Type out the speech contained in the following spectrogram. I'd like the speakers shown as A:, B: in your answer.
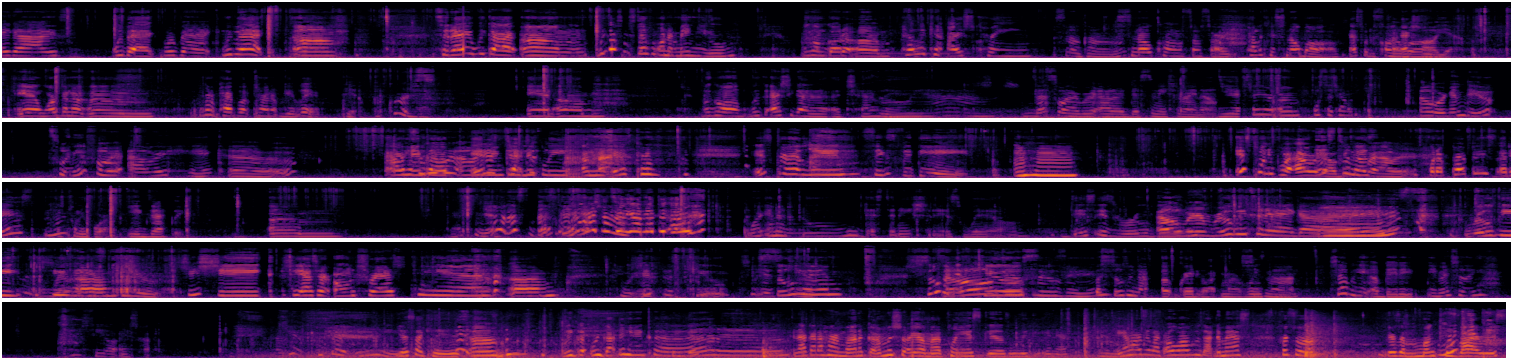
A: Hey guys,
B: We back.
A: we're back.
B: We back. Um, today we got um we got some stuff on the menu. We're gonna go to um Pelican ice cream
A: Snow cone.
B: snow cone. So sorry, Pelican snowball. That's what it's called
A: Snowball,
B: actually.
A: yeah.
B: And we're gonna um we're gonna pipe up, turn up, get lit.
A: Yeah, of course.
B: And um we're gonna we actually got a, a
A: Oh
B: challenge.
A: yeah. That's why we're at our destination right now.
B: Yeah. Say your um what's the challenge?
A: Oh, we're gonna do 24 hour handcuff.
B: Our handcuff.
A: hour
B: It is
A: handcuff.
B: technically. I mean, it is currently. It's currently.
A: 658.
B: Mm-hmm. It's 24 hours though
A: It's
B: because
A: 24 hours.
B: for the purpose of this,
A: Mhm.
B: it's 24.
A: Exactly.
B: Um.
A: Yeah, that's that's
B: We
A: good.
B: don't have to tell y'all nothing else. We're in a new destination as well. This is Ruby.
A: Oh, we're in Ruby today, guys.
B: Mhm. Ruby. She
A: Ruby
B: um.
A: is cute.
B: She's chic. She has her own trash can. Um. She's just cute.
A: She is
B: Susan. Susan
A: So
B: is cute.
A: Susan.
B: But Susan not upgraded like my Ruby.
A: She's not. She'll be updated eventually.
B: I'll see y'all inside.
A: Yes.
B: I can. Um, we got we got the handcuff,
A: Got it.
B: And I got a harmonica. I'm gonna show y'all my playing skills when we get in there. And y'all might be like, "Oh, why we got the mask?" First of all, there's a monkey virus,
